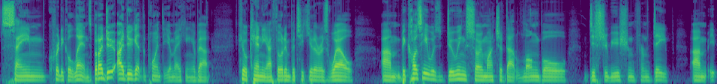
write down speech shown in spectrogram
same critical lens. But I do I do get the point that you're making about Kilkenny. I thought in particular as well, um, because he was doing so much of that long ball distribution from deep. Um, it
